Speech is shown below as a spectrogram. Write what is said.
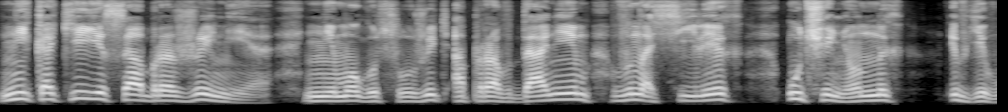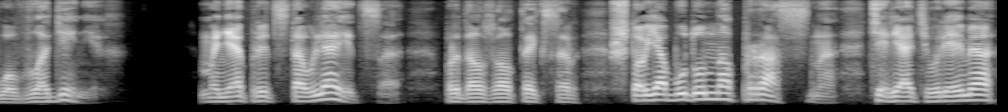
никакие соображения не могут служить оправданием в насилиях, учиненных в его владениях. «Мне представляется, — продолжал Тексер, — что я буду напрасно терять время,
